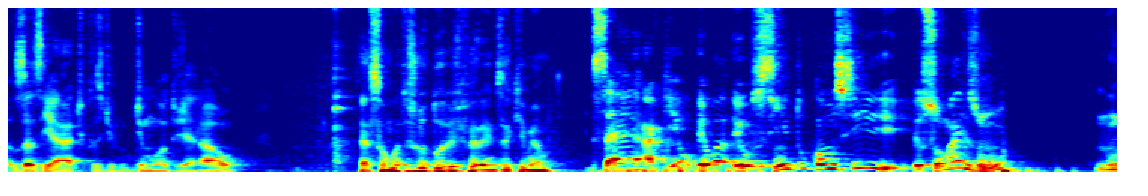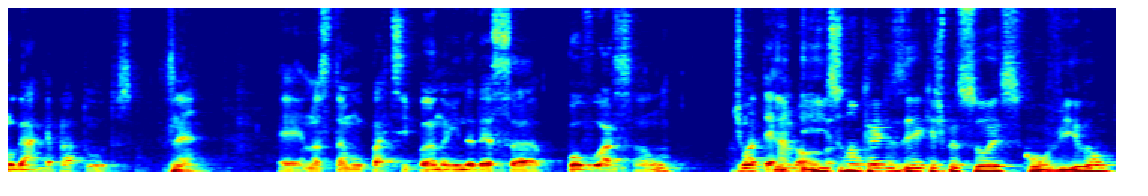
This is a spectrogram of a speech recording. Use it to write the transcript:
os asiáticos de, de modo geral. É, são muitas culturas diferentes aqui mesmo. É, aqui eu, eu, eu, sinto como se eu sou mais um num lugar que é para todos, Sim. né? É, nós estamos participando ainda dessa povoação de uma terra nova. E isso não quer dizer que as pessoas convivam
